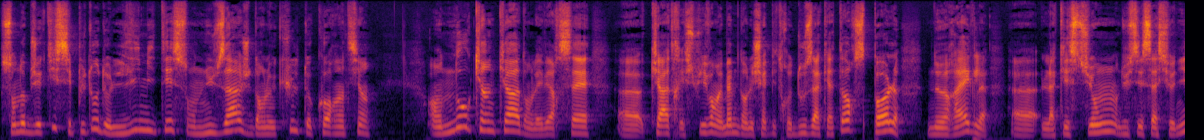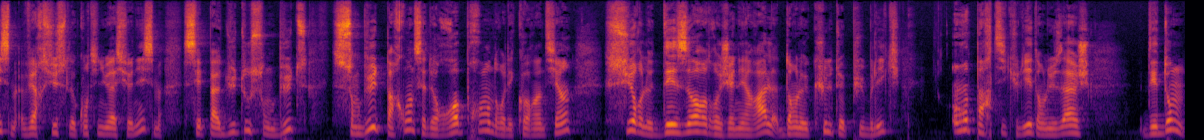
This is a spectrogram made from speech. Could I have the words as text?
son objectif c'est plutôt de limiter son usage dans le culte corinthien. En aucun cas dans les versets 4 euh, et suivants, et même dans les chapitres 12 à 14, Paul ne règle euh, la question du cessationnisme versus le continuationnisme. C'est pas du tout son but. Son but, par contre, c'est de reprendre les Corinthiens sur le désordre général dans le culte public, en particulier dans l'usage des dons.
